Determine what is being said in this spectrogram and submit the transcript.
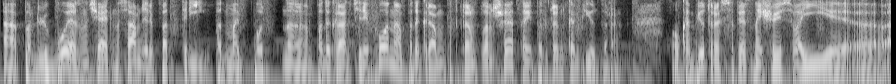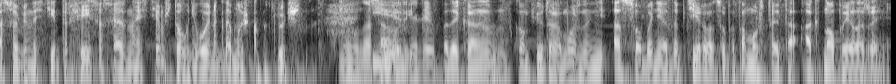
Под любой означает, на самом деле, под три. Под, под, под экран телефона, под экран, под экран планшета и под экран компьютера. У компьютера, соответственно, еще и свои особенности интерфейса, связанные с тем, что у него иногда мышка подключена. Ну, на и... самом деле, под экран компьютера можно не, особо не адаптироваться, потому что это окно приложения.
